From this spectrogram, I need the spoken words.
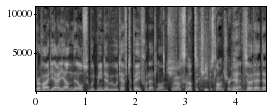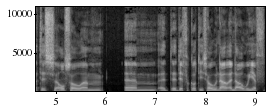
provide the Ariane, that also would mean that we would have to pay for that launch. Well, it's not the cheapest launcher. Yeah. Yeah. So that that is also um, a difficulty. So now now we have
